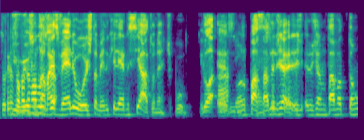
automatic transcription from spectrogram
Tô querendo e só o fazer Wilson uma tá mais velho hoje também do que ele era em Seattle, né? Tipo, ah, no sim, ano passado ele já, ele já não tava tão,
